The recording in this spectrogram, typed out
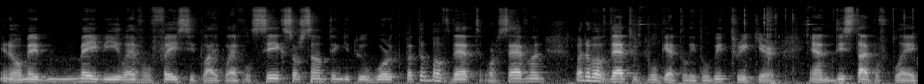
you know maybe maybe level FACEIT like level 6 or something it will work. But above that or 7 but above that it will get a little bit trickier. And this type of play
